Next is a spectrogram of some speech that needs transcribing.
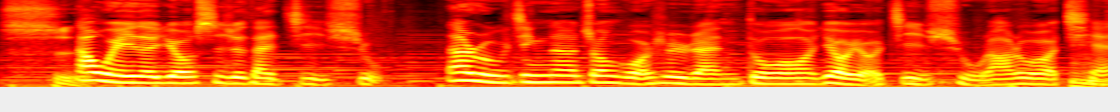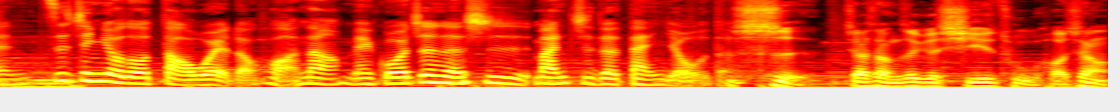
是。那唯一的优势就在技术。那如今呢，中国是人多又有技术，然后如果钱资金又都到位的话，那美国真的是蛮值得担忧的。是，加上这个稀土好像。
